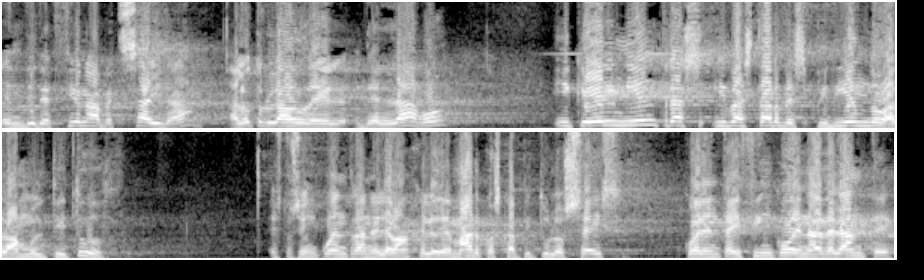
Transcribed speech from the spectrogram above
en dirección a Bethsaida, al otro lado del, lago, y que él mientras iba a estar despidiendo a la multitud. Esto se encuentra en el Evangelio de Marcos, capítulo 6, 45 en adelante.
